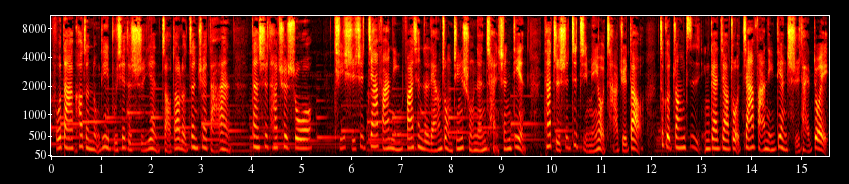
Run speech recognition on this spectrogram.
福达靠着努力不懈的实验找到了正确答案，但是他却说，其实是加法尼发现的两种金属能产生电，他只是自己没有察觉到。这个装置应该叫做加法尼电池才对。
